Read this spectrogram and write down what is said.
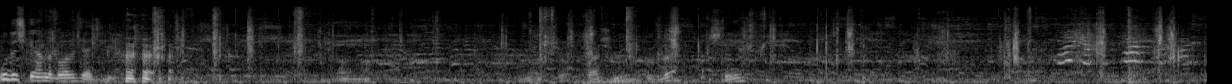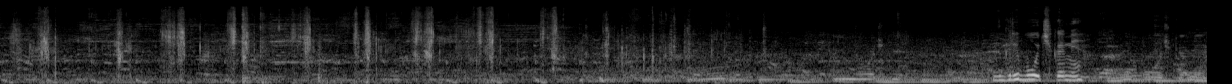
Удочки надо было взять. Ну что, пошли туда. Пошли. С грибочками. с грибочками.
